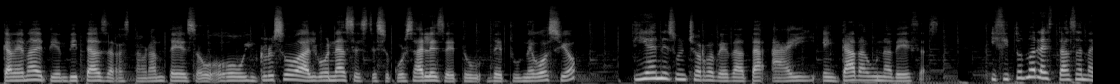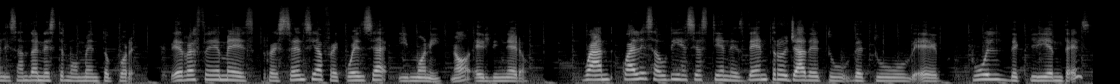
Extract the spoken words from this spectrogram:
cadena de tienditas, de restaurantes o, incluso algunas este, sucursales de tu, de tu negocio, tienes un chorro de data ahí en cada una de esas. Y si tú no la estás analizando en este momento por RFM es presencia, frecuencia y money, ¿no? El dinero. ¿Cuáles audiencias tienes dentro ya de tu, de tu eh, pool de clientes?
